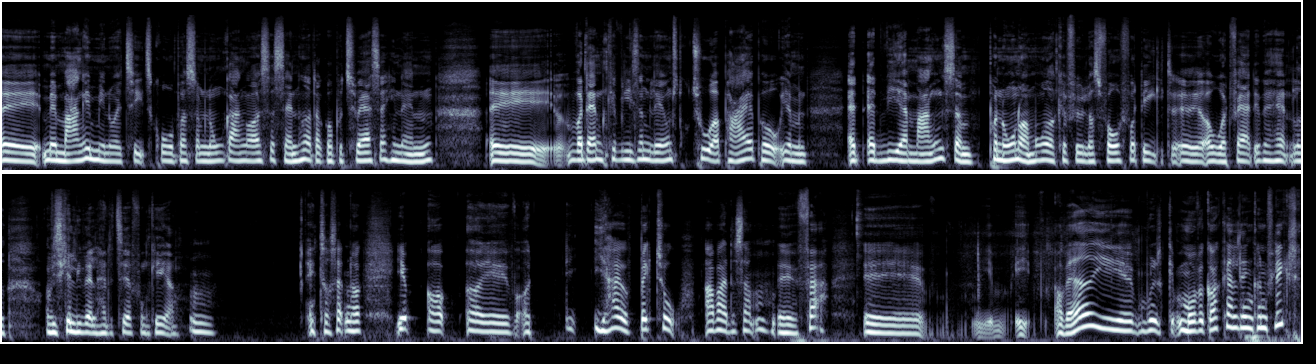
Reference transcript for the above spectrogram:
øh, med mange minoritetsgrupper, som nogle gange også er sandheder, der går på tværs af hinanden. Øh, hvordan kan vi ligesom lave en struktur og pege på, jamen, at, at vi er mange, som på nogle områder kan føle os forfordelt øh, og uretfærdigt behandlet, og vi skal alligevel have det til at fungere. Mm. Interessant nok. Ja, og, og, øh, og I har jo begge to arbejdet sammen øh, før, øh, og været i, øh, må vi godt kalde det en konflikt?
